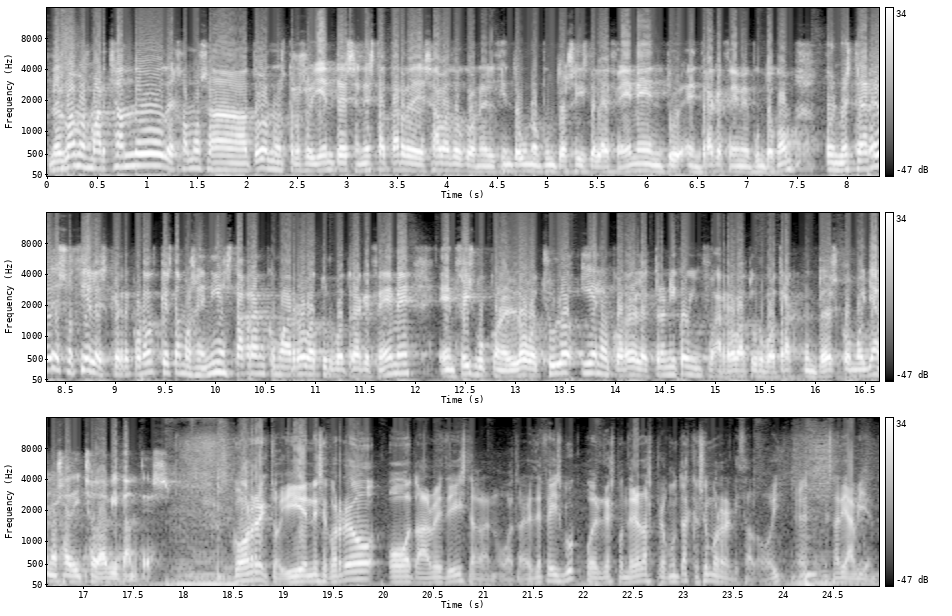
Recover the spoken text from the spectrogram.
Nos vamos marchando, dejamos a todos nuestros oyentes en esta tarde de sábado con el 101.6 de la FM en, tu- en trackfm.com o en nuestras redes sociales, que recordad que estamos en Instagram como arroba turbotrackfm, en Facebook con el logo chulo y en el correo electrónico info arroba turbotrack.es, como ya nos ha dicho David antes. Correcto, y en ese correo o a través de Instagram o a través de Facebook podéis responder a las preguntas que os hemos realizado hoy. ¿eh? Estaría bien.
